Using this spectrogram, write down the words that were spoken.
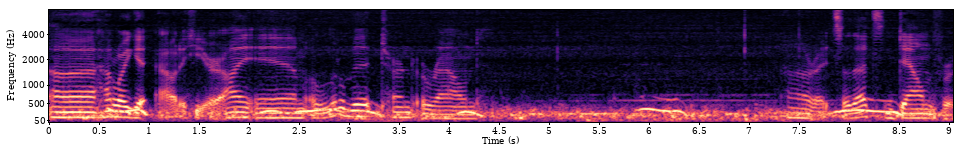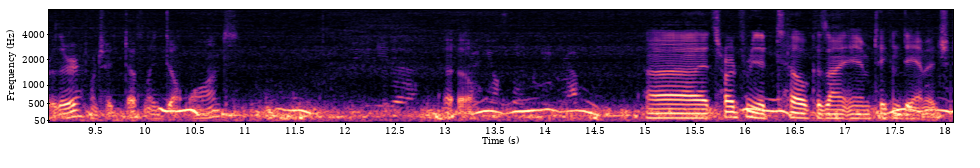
uh, how do I get out of here? I am a little bit turned around. Alright, so that's down further, which I definitely don't want. Uh oh. Uh, it's hard for me to tell because I am taking damage.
